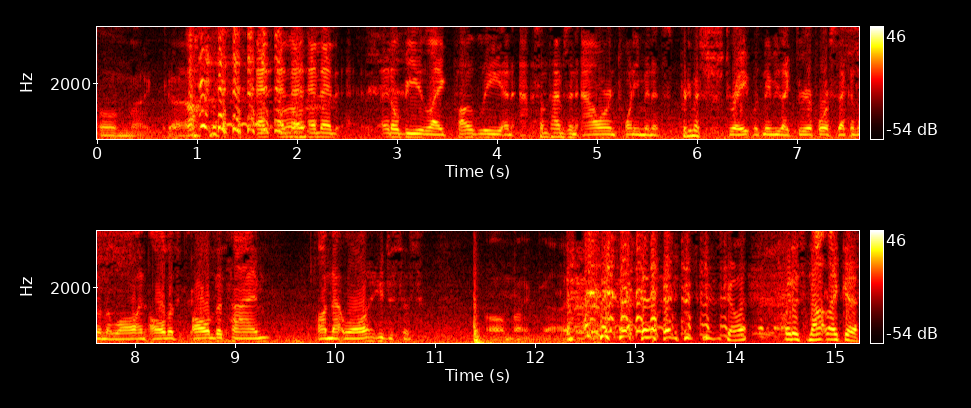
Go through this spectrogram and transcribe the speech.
oh my God. and, and, then, and then it'll be like probably an sometimes an hour and 20 minutes pretty much straight with maybe like three or four seconds on the wall and all the all the time on that wall he just says oh my god it just keeps going but it's not like a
